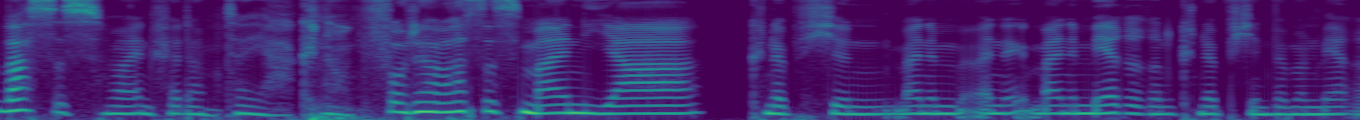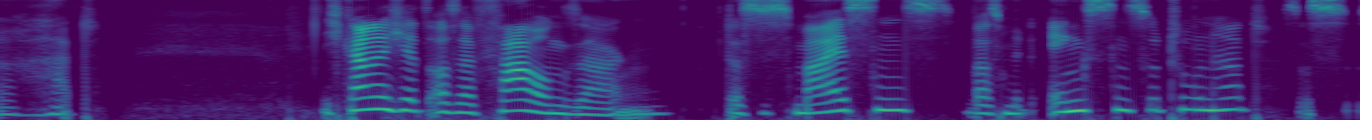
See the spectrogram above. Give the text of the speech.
Was ist mein verdammter Ja-Knopf oder was ist mein Ja-Knöpfchen, meine, meine, meine mehreren Knöpfchen, wenn man mehrere hat? Ich kann euch jetzt aus Erfahrung sagen, dass es meistens was mit Ängsten zu tun hat, dass es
